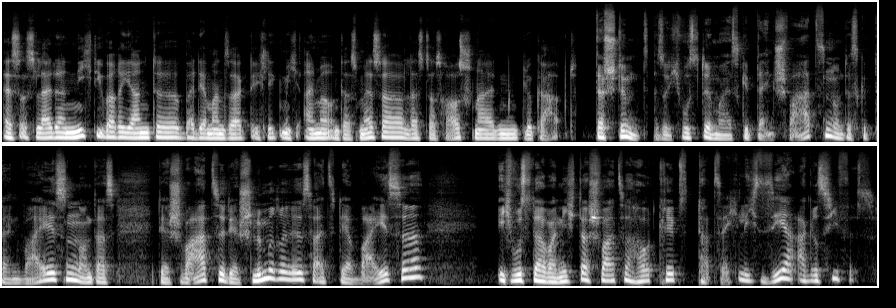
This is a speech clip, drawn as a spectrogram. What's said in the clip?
es ist leider nicht die Variante, bei der man sagt, ich lege mich einmal unter das Messer, lass das rausschneiden, Glück gehabt. Das stimmt. Also ich wusste immer, es gibt einen schwarzen und es gibt einen weißen und dass der schwarze der schlimmere ist als der weiße. Ich wusste aber nicht, dass schwarzer Hautkrebs tatsächlich sehr aggressiv ist.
